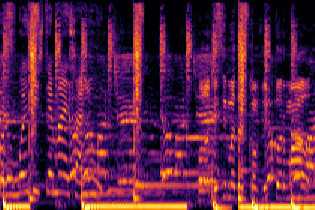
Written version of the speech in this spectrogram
Por un buen sistema de salud. Por las víctimas del conflicto armado.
